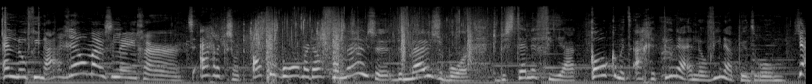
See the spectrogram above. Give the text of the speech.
en Lovina relmuizenleger. Het is eigenlijk een soort appelboor, maar dan van muizen. De muizenboor. Te bestellen via koken met Agrippina en Lovina.rom. Ja,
